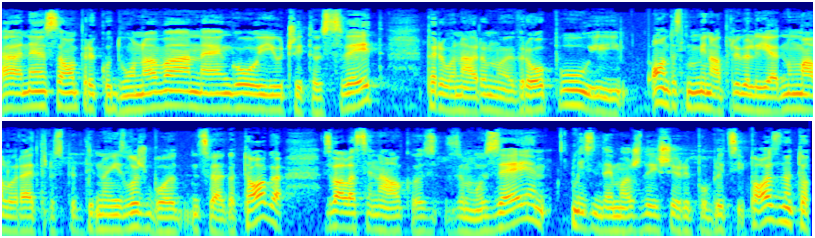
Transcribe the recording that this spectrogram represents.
a ne samo preko Dunava, nego i u čitav svet, prvo naravno u Evropu i onda smo mi napravili jednu malu retrospektivnu izložbu od svega toga, zvala se Nauka za muzeje, mislim da je možda i široj publici poznato,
